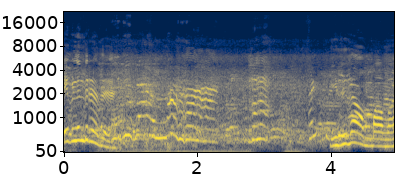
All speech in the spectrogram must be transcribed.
ஏய் விழுந்துடாது. இதுதான் அம்மாவா?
